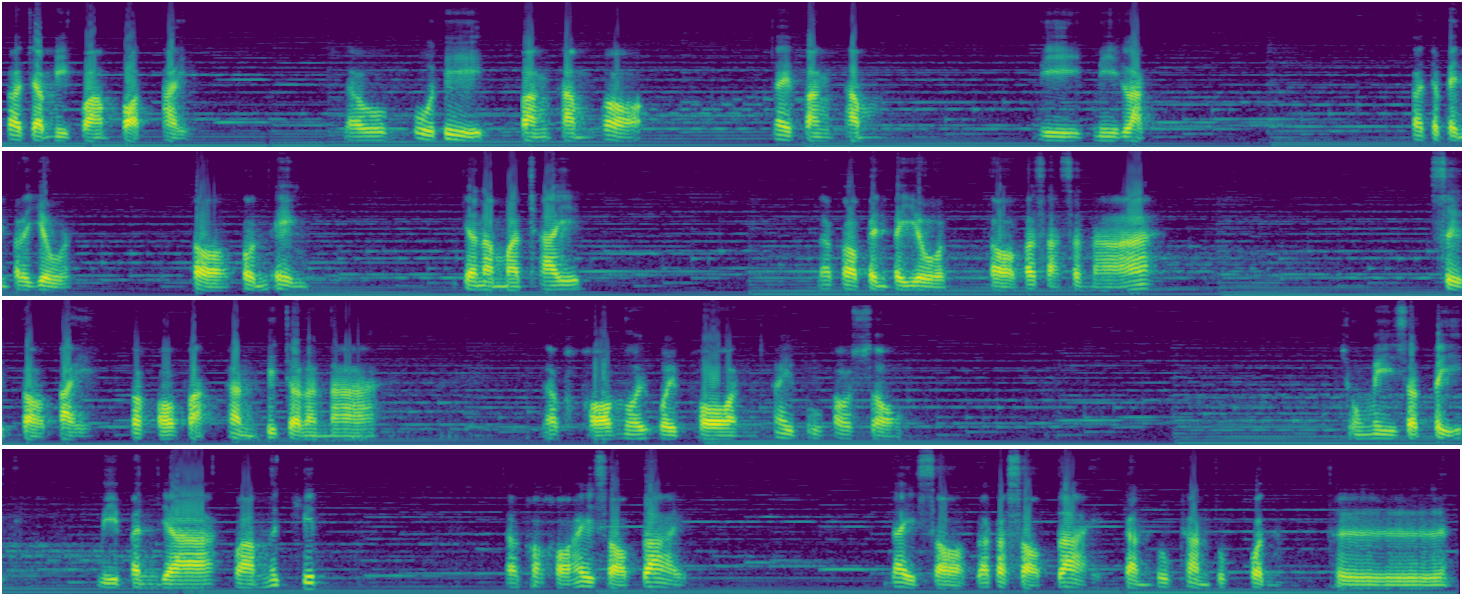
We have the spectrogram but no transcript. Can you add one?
ก็จะมีความปลอดภัย แล้วผู้ที่ฟังธรรมก็ได้ฟังธรรม มีมีหลัก ก็จะเป็นประโยชน์ต่อตนเอง จะนำมาใช้ แล้วก็เป็นประโยชน์ต่อพระศาสนา สืบต่อไปก็ขอฝากท่านพิจารณา แล้วขอหน่วยอวยพรให้ผู้เข้าสอบจงมีสติ มีปัญญาความนึกคิด แล้วก็ขอให้สอบได้ ได้สอบแล้วก็สอบได้กันทุกท่านทุกคนเทอญ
